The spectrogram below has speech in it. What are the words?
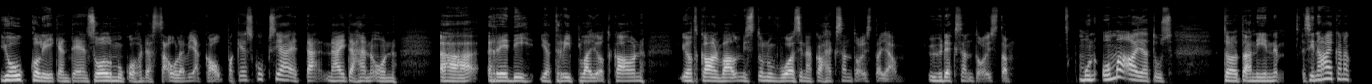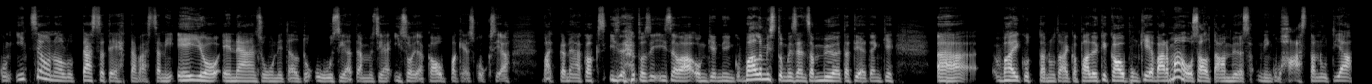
joukkoliikenteen solmukohdassa olevia kauppakeskuksia, että näitähän on äh, Redi ja Tripla, jotka on, jotka on valmistunut vuosina 18 ja 19. Mun oma ajatus tota, niin siinä aikana, kun itse on ollut tässä tehtävässä, niin ei ole enää suunniteltu uusia tämmöisiä isoja kauppakeskuksia, vaikka nämä kaksi tosi isoa onkin niin kuin valmistumisensa myötä tietenkin ää, vaikuttanut aika paljonkin kaupunkia, varmaan osaltaan myös niin kuin haastanut ja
